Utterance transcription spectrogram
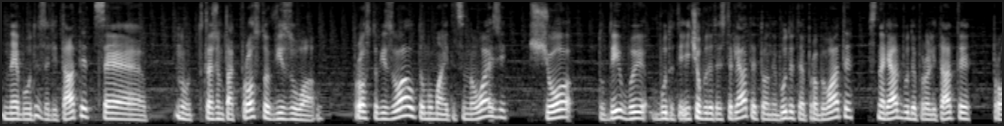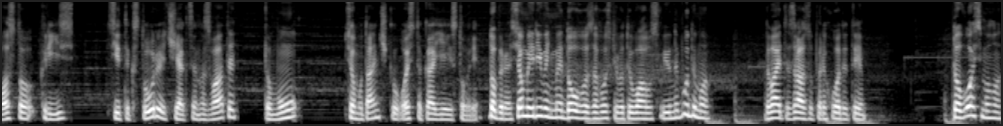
не буде залітати. Це, ну, скажімо так, просто візуал просто візуал, тому майте це на увазі, що туди ви будете, якщо будете стріляти, то не будете пробивати. Снаряд буде пролітати просто крізь ці текстури, чи як це назвати. Тому в цьому танчику ось така є історія. Добре, сьомий рівень ми довго загострювати увагу свою не будемо. Давайте зразу переходити до восьмого,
